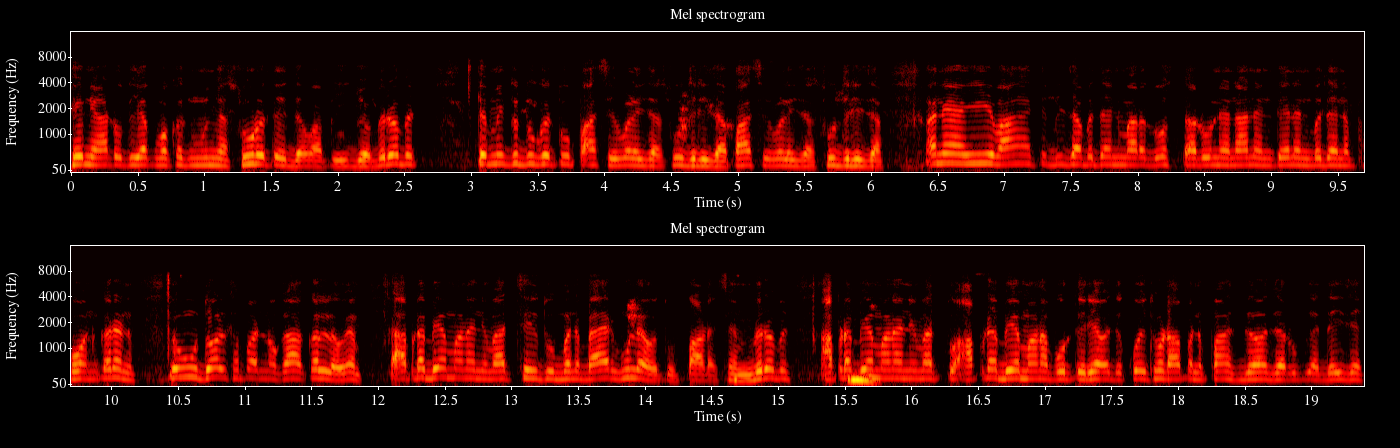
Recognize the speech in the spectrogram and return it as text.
એની આટું તો એક વખત હું અહીંયા સુરતે દવા પી ગયો બરોબર? કે મેં કીધું કે તું પાછી વળી જા સુધરી જા પાછી વળી જા સુધરી જા. અને એ વાહેથી બીજા બધાને મારા દોસ્તારો ને નાને ને તેને ને બધાને ફોન કરે ને, તો હું ધોલ થપાટ નો ઘા કરી લઉં એમ. આપડા બે માણાની વાત થઈ તું, મને બહાર હું લેવો તું પાડે છે એમ, બરોબર? આપડા બે માણાની વાત તો આપડા બે માણા પૂરતી રહેવા દે. કોઈ થોડા આપણને પાંચ, દસ હજાર રૂપિયા દઈ જાય,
